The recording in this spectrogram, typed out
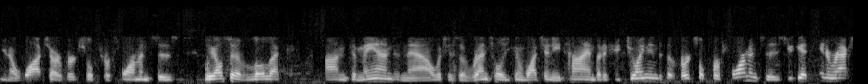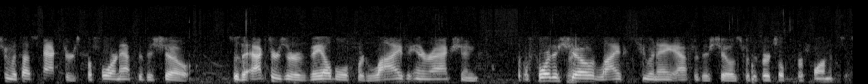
you know, watch our virtual performances. We also have Lolek on demand now, which is a rental you can watch anytime. But if you join into the virtual performances, you get interaction with us actors before and after the show. So the actors are available for live interaction before the show, live Q&A after the shows for the virtual performances.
